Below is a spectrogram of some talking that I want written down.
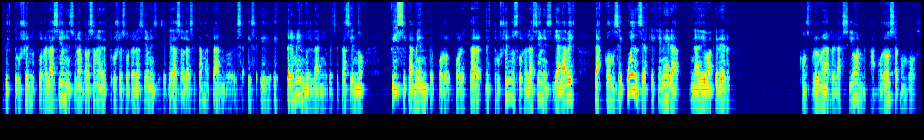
destruyendo tus relaciones. Si una persona destruye sus relaciones y se queda sola, se está matando. Es, tremendo el daño que se está haciendo físicamente por, por, estar destruyendo sus relaciones y a la vez las consecuencias que genera. Nadie va a querer construir una relación amorosa con vos,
